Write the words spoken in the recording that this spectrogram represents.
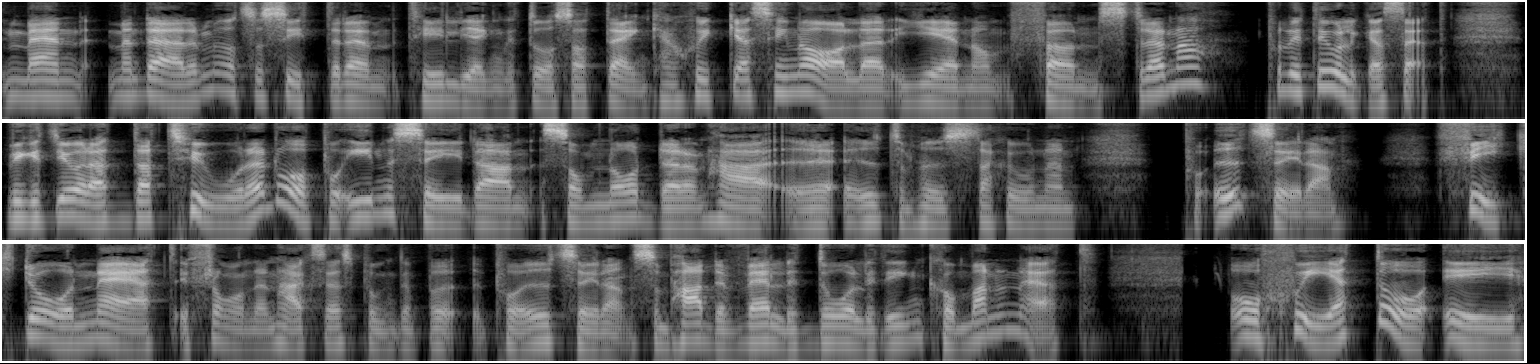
men, men däremot så sitter den tillgängligt då så att den kan skicka signaler genom fönstren på lite olika sätt. Vilket gör att datorer då på insidan som nådde den här eh, utomhusstationen på utsidan fick då nät ifrån den här accesspunkten på, på utsidan som hade väldigt dåligt inkommande nät. Och sket då i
